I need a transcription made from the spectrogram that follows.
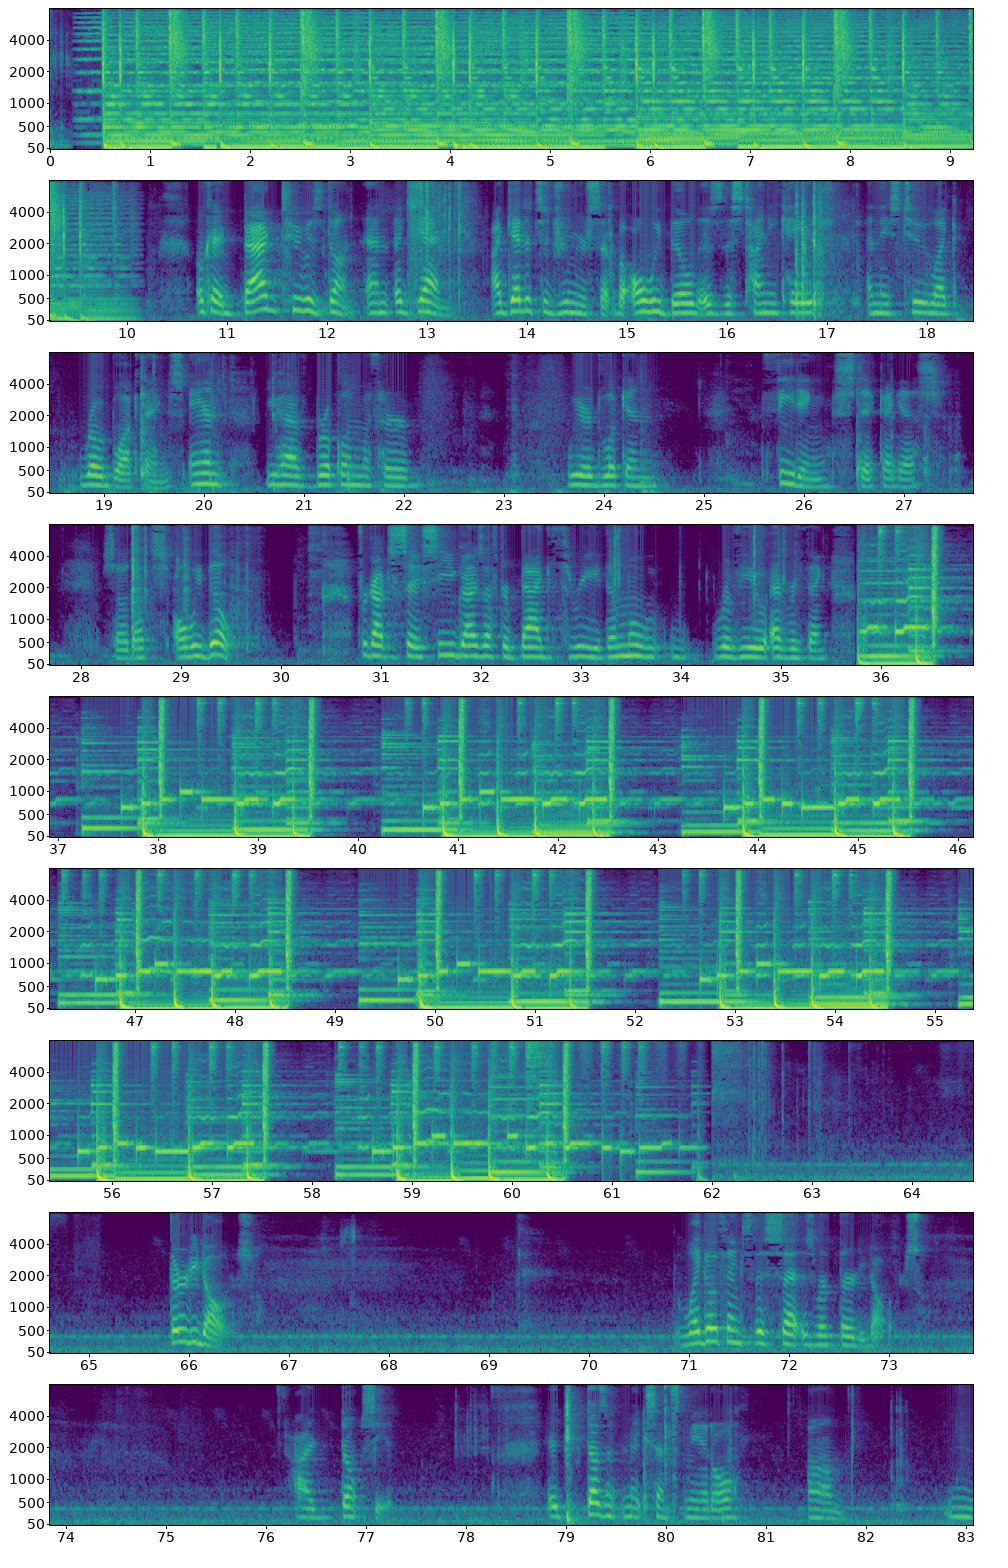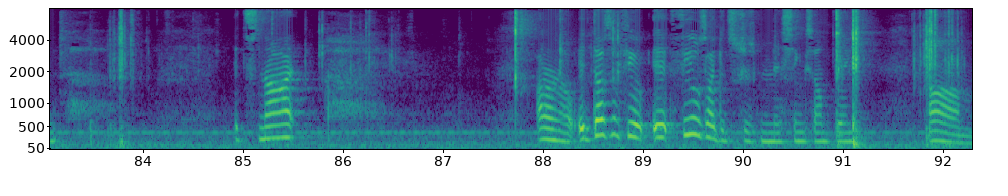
Okay, bag two is done. And again, I get it's a junior set, but all we build is this tiny cage and these two like roadblock things. And you have Brooklyn with her weird looking feeding stick, I guess. So that's all we built. Forgot to say, see you guys after bag three. Then we'll review everything. $30. Lego thinks this set is worth $30. I don't see it. It doesn't make sense to me at all. Um, it's not, I don't know. It doesn't feel, it feels like it's just missing something. Um,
